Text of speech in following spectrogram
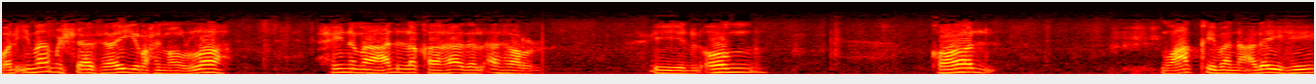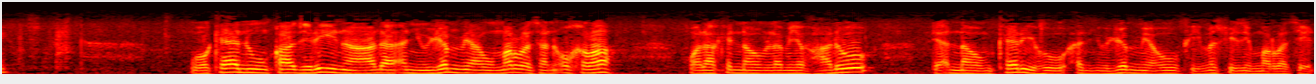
والإمام الشافعي رحمه الله حينما علق هذا الأثر في الأم قال معقبا عليه وكانوا قادرين على أن يجمعوا مرة أخرى ولكنهم لم يفعلوا لأنهم كرهوا أن يجمعوا في مسجد مرتين.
